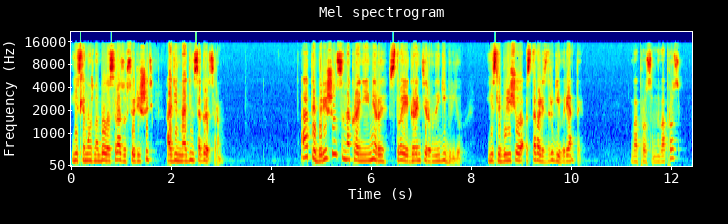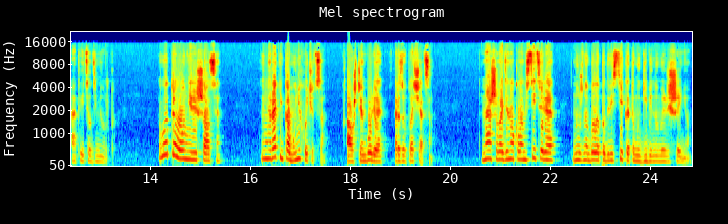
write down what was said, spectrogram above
«Если можно было сразу все решить один на один с агрессором». «А ты бы решился на крайние меры с твоей гарантированной гибелью, если бы еще оставались другие варианты?» Вопросом на вопрос ответил Демиург. Вот и он не решался. Умирать никому не хочется, а уж тем более развоплощаться. Нашего одинокого мстителя нужно было подвести к этому гибельному решению.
